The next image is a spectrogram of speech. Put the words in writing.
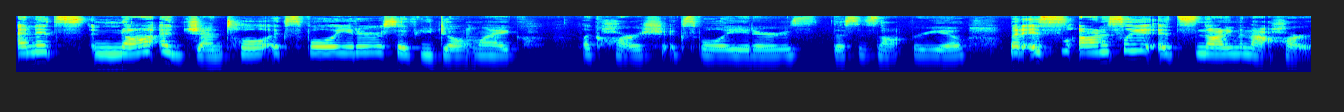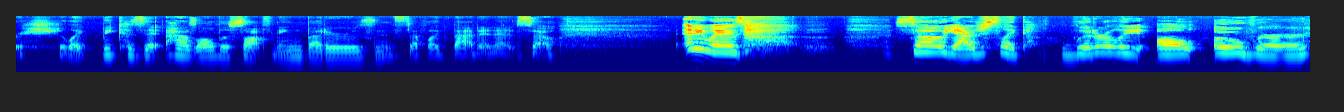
and it's not a gentle exfoliator, so if you don't like like harsh exfoliators, this is not for you. But it's honestly, it's not even that harsh, like because it has all the softening butters and stuff like that in it. So, anyways, so yeah, just like literally all over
